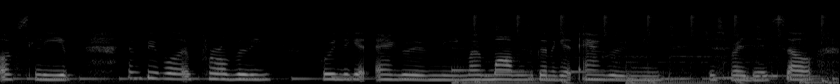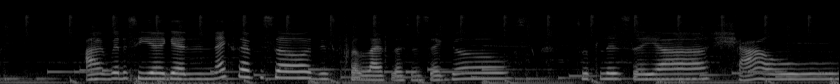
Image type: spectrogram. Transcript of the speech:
of sleep, and people are probably going to get angry with me. My mom is gonna get angry with me just for this. So I'm gonna see you again in the next episode. This is for Life Lessons and Goals. Toothless saya. Ciao.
